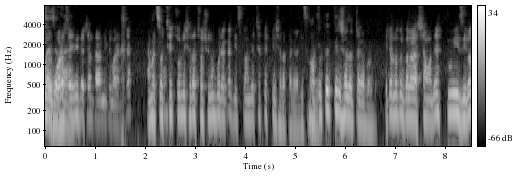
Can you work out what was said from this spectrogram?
সাইজ বড়। সাইজ নিতে চান তারা নিতে পারেন এটা। আচ্ছা। হচ্ছে চল্লিশ হাজার ছশো নব্বই টাকা ডিসকাউন্ট দিচ্ছে তেত্রিশ হাজার টাকা ডিসকাউন্ট তেত্রিশ হাজার টাকা পড়বে। এটা নতুন কালার আসছে আমাদের টু ই জিরো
